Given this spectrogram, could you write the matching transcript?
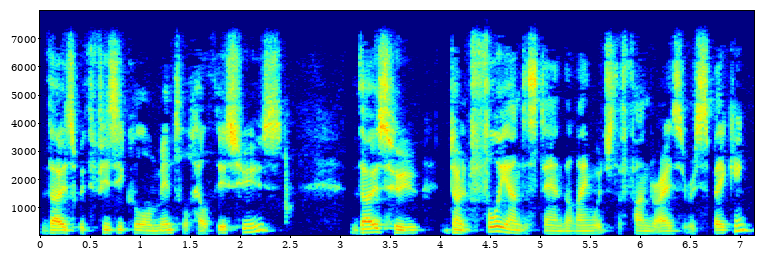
those with physical or mental health issues, those who don't fully understand the language the fundraiser is speaking,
